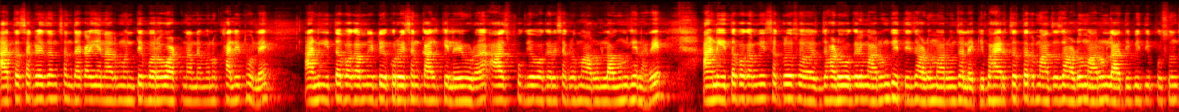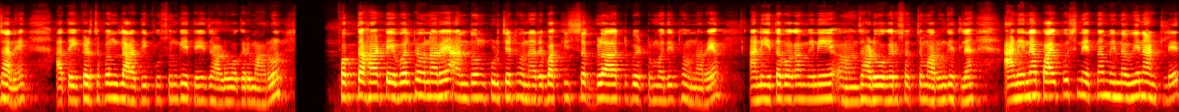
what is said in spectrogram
आता सगळेजण संध्याकाळी येणार म्हणून ते बरं वाटणार नाही म्हणून खाली ठेवलं आहे आणि इथं बघा मी डेकोरेशन काल केलं एवढं. आज फुगे वगैरे सगळं मारून लावून घेणार आहे. आणि इथं बघा मी सगळं झाडू वगैरे मारून घेते. झाडू मारून झालं की बाहेरचं तर माझं झाडू मारून लादी बिदी पुसून झालं. आहे आता इकडचं पण लादी पुसून घेते झाडू वगैरे मारून. फक्त हा टेबल ठेवणार आहे आणि दोन खुर्च्या ठेवणार आहे. बाकी सगळं आठ बेडरूममध्ये ठेवणार आहे. आणि इथं बघा मीने झाडू वगैरे स्वच्छ मारून घेतलं. आणि ना पाय आहेत ना मी नवीन आणलेत.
